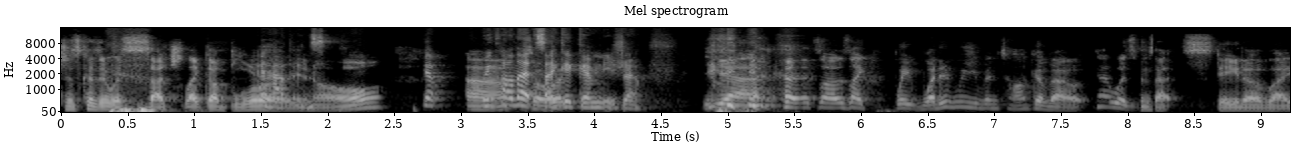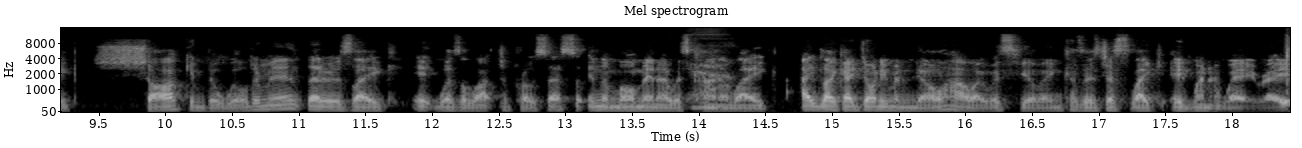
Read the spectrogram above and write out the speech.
just because it was such like a blur, you know? Yep, we Uh, call that so it- psychic amnesia. Yeah. so I was like, wait, what did we even talk about? That was in that state of like shock and bewilderment that it was like it was a lot to process. So in the moment, I was kind of like, I like I don't even know how I was feeling because it's just like it went away, right?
